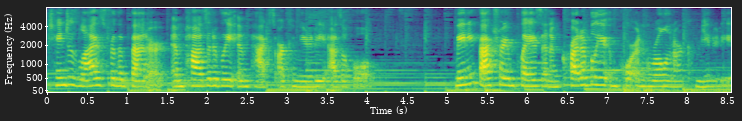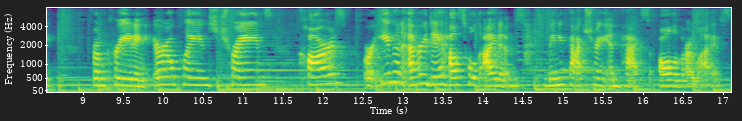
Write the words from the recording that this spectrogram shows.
changes lives for the better and positively impacts our community as a whole. Manufacturing plays an incredibly important role in our community, from creating aeroplanes, trains, cars, or even everyday household items, manufacturing impacts all of our lives.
